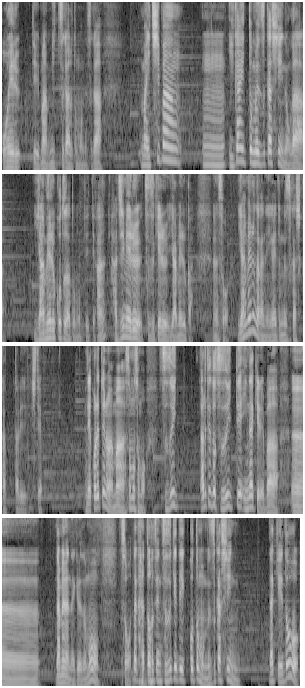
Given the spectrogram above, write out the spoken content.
終えるっていう、まあ、3つがあると思うんですが、まあ、一番うん意外と難しいのがやめることだと思っていてあ始める続けるやめるか、うん、そう。やめるのがね意外と難しかったりして。でこれっていうのはまあそもそも続いある程度続いていなければうーんダメなんだけれどもそうだから当然続けていくことも難しいんだけど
